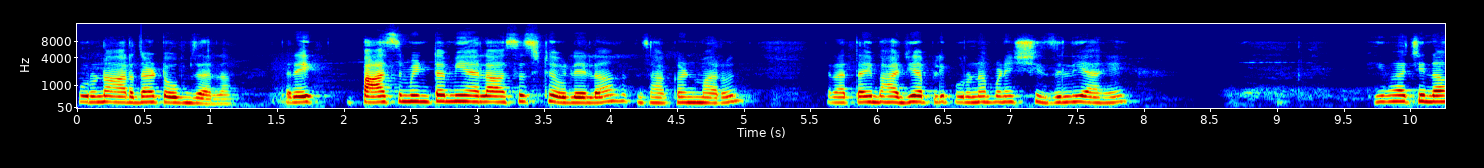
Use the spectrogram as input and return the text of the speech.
पूर्ण अर्धा टोप झाला. तर एक पाच मिनटं मी याला असंच ठेवलेलं झाकण मारून. तर आता ही भाजी आपली पूर्णपणे शिजली आहे. ही भाजी ना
